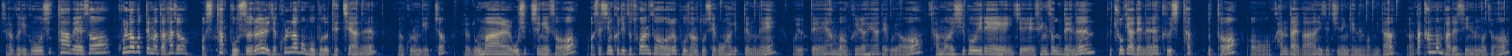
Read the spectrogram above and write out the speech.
자, 그리고 시탑에서 콜라보 때마다 하죠. 어, 시탑 보스를 이제 콜라보 모브로 대체하는 아, 그런 게 있죠. 노말 50층에서 어쌔신 크리드 소환서를 보상도 제공하기 때문에 어, 요때 한번 클리어해야 되고요. 3월 15일에 이제 생성되는 그 초기화되는 그 시탑부터 어, 한 달간 이제 진행되는 겁니다. 딱 한 번 받을 수 있는 거죠.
